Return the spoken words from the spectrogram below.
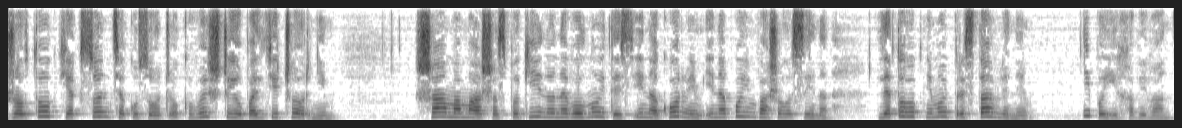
Жовток, як сонця кусочок, вищий у пальті чорнім. Ша, мамаша, спокійно не волнуйтесь і накормім, і напоїм вашого сина. Для того б ньому й приставлений. І поїхав Іван,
